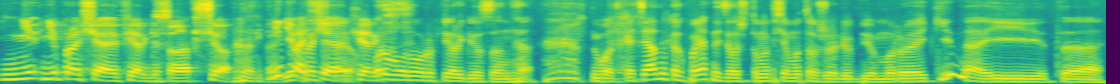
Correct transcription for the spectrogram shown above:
не, не прощаю Фергюсона, все. Не, не прощаю Фергюсона. Вор-вор-вор, Фергюсон, да. Вот. Хотя, ну, как понятное дело, что мы все мы тоже любим Роя Кина, и это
